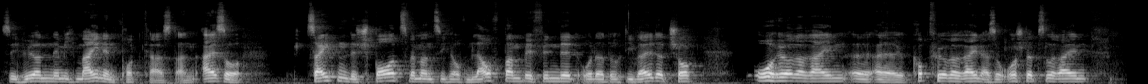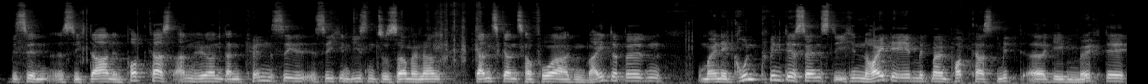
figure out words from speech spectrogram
Sie hören nämlich meinen Podcast an. Also Zeiten des Sports, wenn man sich auf dem Laufband befindet oder durch die Wälder joggt, Ohrhörer rein, äh, äh, Kopfhörer rein, also Ohrstöpsel rein, bisschen äh, sich da einen Podcast anhören, dann können Sie sich in diesem Zusammenhang ganz, ganz hervorragend weiterbilden. Und meine Grundquintessenz, die ich Ihnen heute eben mit meinem Podcast mitgeben möchte,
